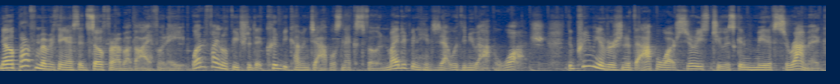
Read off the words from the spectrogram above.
Now apart from everything I've said so far about the iPhone 8, one final feature that could be coming to Apple's next phone might have been hinted at with the new Apple Watch. The premium version of the Apple Watch Series 2 is going to be made of ceramic,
